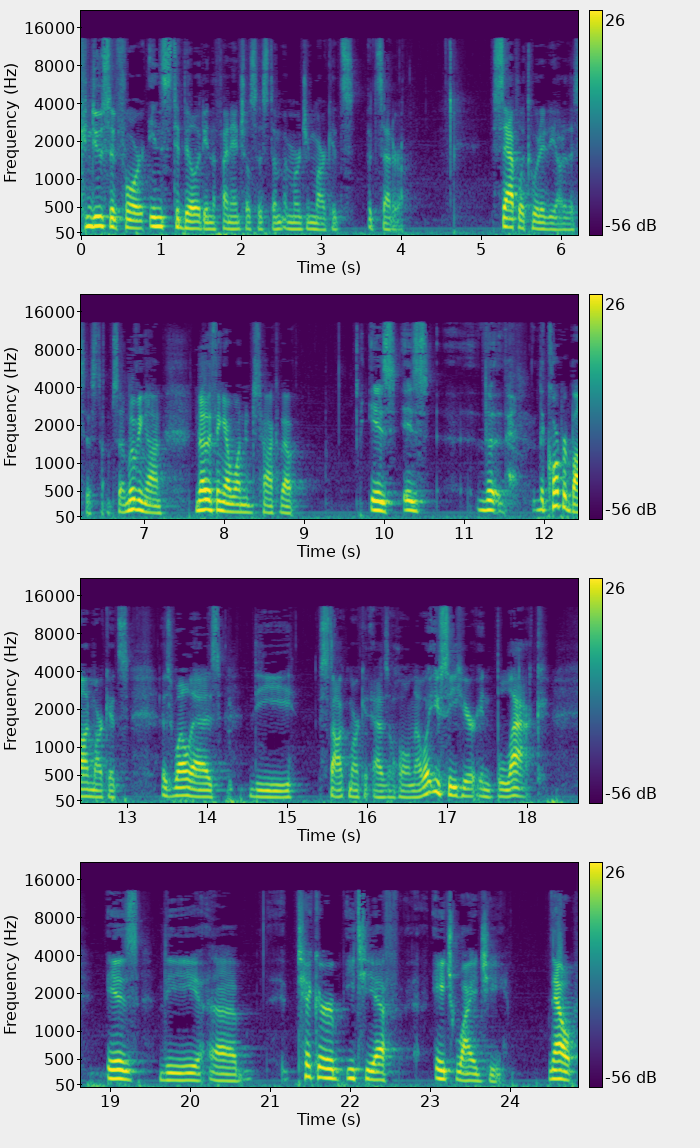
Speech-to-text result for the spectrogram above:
conducive for instability in the financial system, emerging markets, etc. Sap liquidity out of the system. So moving on, another thing I wanted to talk about is is the the corporate bond markets as well as the stock market as a whole. Now, what you see here in black is the uh, ticker ETF HYG. Now,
